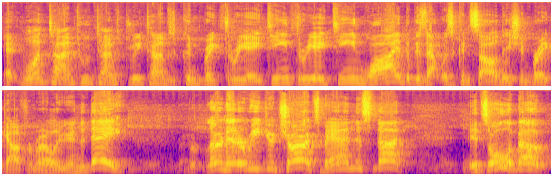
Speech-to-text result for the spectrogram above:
At one time, two times, three times, it couldn't break 318. 318, why? Because that was a consolidation breakout from earlier in the day. Learn how to read your charts, man. It's not, it's all about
